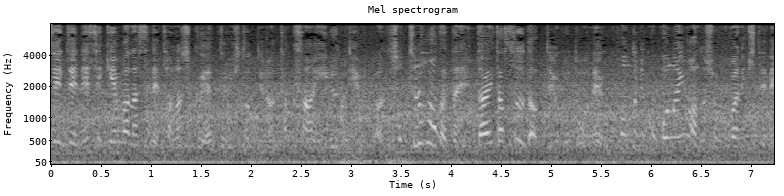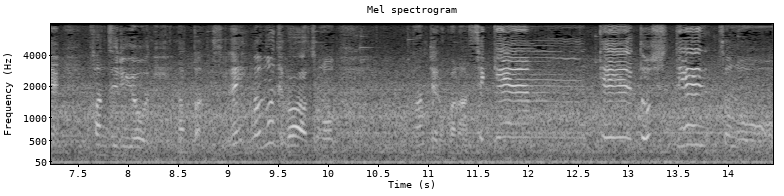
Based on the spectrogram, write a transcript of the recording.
全然ね世間話で楽しくやってる人っていうのはたくさんいるっていうのがそっちの方が、ね、大多数だっていうことをね本当にここの今の職場に来てね感じるようになったんですよね。今まではその何ていうのかな世間体としてその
